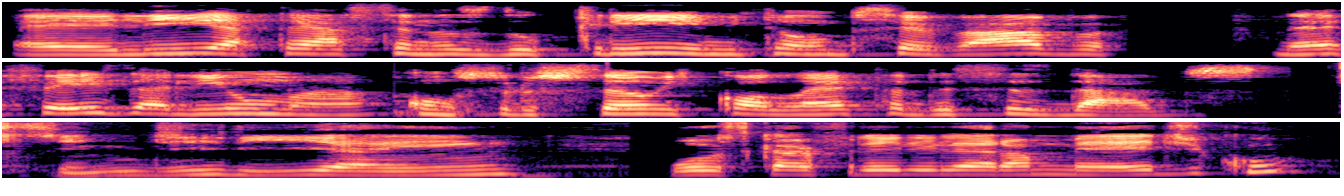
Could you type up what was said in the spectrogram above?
É, ele ia até as cenas do crime, então observava, né, fez ali uma construção e coleta desses dados. Quem diria, hein? O Oscar Freire ele era médico,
